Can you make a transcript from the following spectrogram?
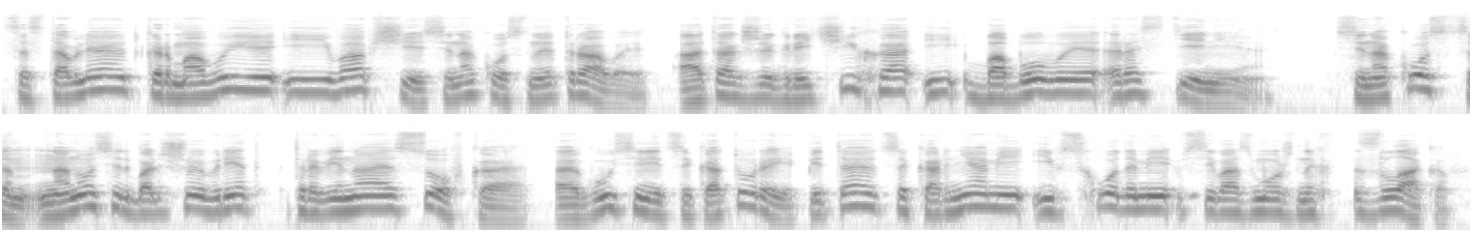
составляют кормовые и вообще сенокосные травы, а также гречиха и бобовые растения. Сенокосцам наносит большой вред травяная совка, а гусеницы которой питаются корнями и всходами всевозможных злаков.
